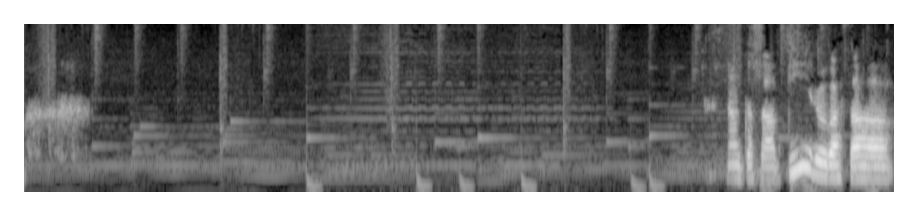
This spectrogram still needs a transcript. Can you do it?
ー。なんかさ、ビールがさ、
